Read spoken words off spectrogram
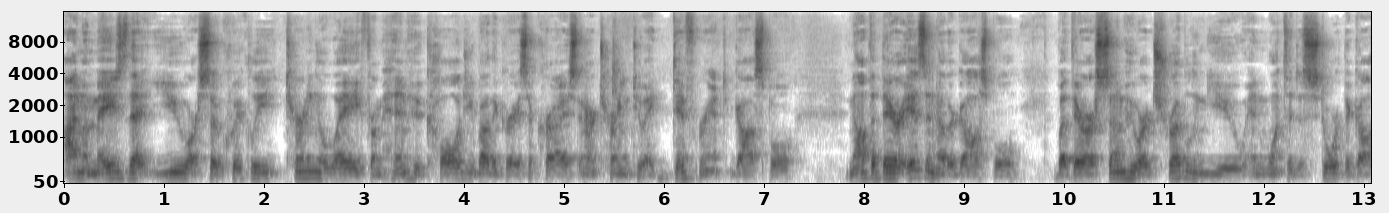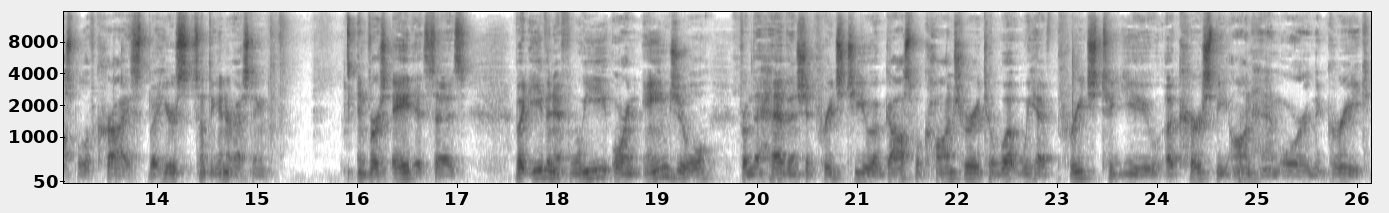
"I'm amazed that you are so quickly turning away from him who called you by the grace of Christ and are turning to a different gospel. Not that there is another gospel." But there are some who are troubling you and want to distort the gospel of Christ. But here's something interesting. In verse 8, it says, But even if we or an angel from the heaven should preach to you a gospel contrary to what we have preached to you, a curse be on him. Or in the Greek,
